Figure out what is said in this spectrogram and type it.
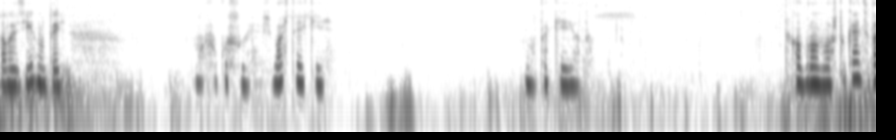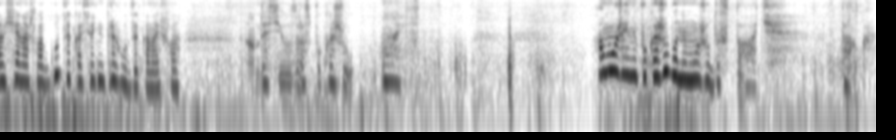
але зігнутий. Ну, фокусуй. Ось Бачите, який? Ну такий от. Така бронзова штукенця. Там ще я знайшла гудзика, сьогодні три гудзика знайшла. Десь його зараз покажу. Ой. А може і не покажу, бо не можу достати. Так.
